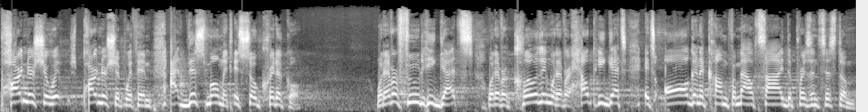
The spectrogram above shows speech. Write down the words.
partnership with, him at this moment is so critical. Whatever food he gets, whatever clothing, whatever help he gets, it's all going to come from outside the prison system.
